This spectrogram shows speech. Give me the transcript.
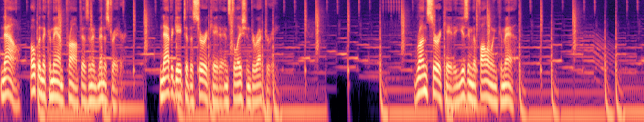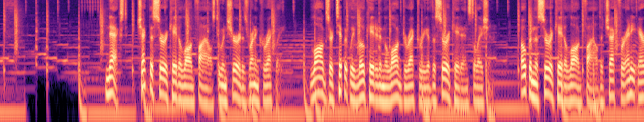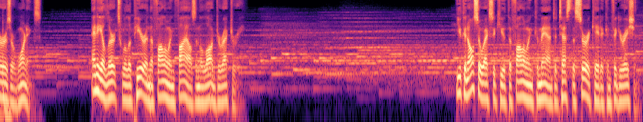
Now, open the command prompt as an administrator. Navigate to the Suricata installation directory. Run Suricata using the following command. Next, check the Suricata log files to ensure it is running correctly. Logs are typically located in the log directory of the Suricata installation. Open the Suricata log file to check for any errors or warnings. Any alerts will appear in the following files in the log directory. You can also execute the following command to test the Suricata configuration.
